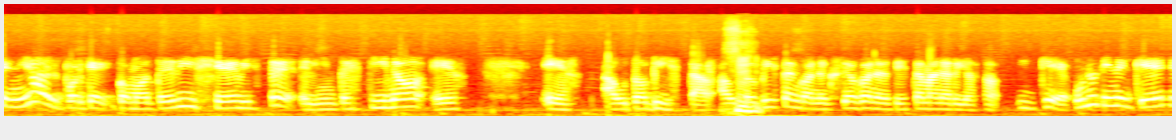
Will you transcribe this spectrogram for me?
genial, porque como te dije, viste, el intestino es es autopista, autopista en conexión con el sistema nervioso. ¿Y qué? Uno tiene que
